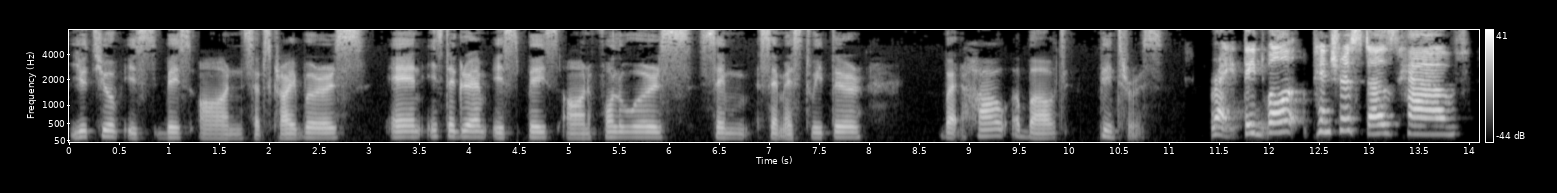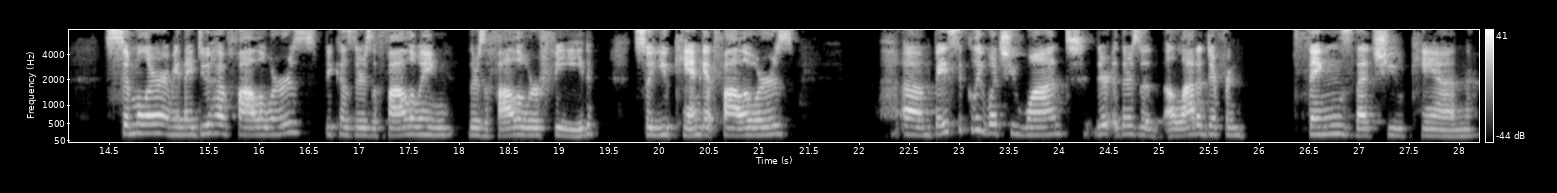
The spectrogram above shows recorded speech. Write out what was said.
YouTube is based on subscribers, and Instagram is based on followers, same same as Twitter. But how about Pinterest? Right. They well, Pinterest does have similar. I mean, they do have followers because there's a following, there's a follower feed, so you can get followers. Um, basically, what you want there, there's a, a lot of different things that you can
